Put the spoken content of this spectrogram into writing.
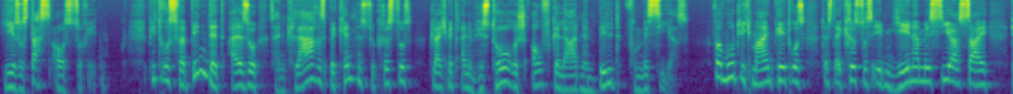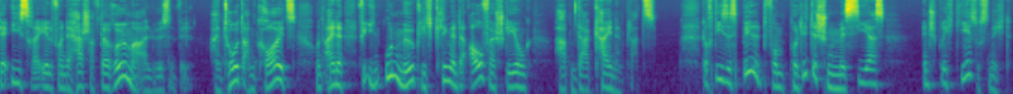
Jesus das auszureden. Petrus verbindet also sein klares Bekenntnis zu Christus gleich mit einem historisch aufgeladenen Bild vom Messias. Vermutlich meint Petrus, dass der Christus eben jener Messias sei, der Israel von der Herrschaft der Römer erlösen will. Ein Tod am Kreuz und eine für ihn unmöglich klingende Auferstehung haben da keinen Platz. Doch dieses Bild vom politischen Messias entspricht Jesus nicht.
